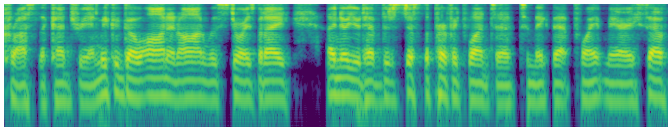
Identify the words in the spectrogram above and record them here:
across the country. And we could go on and on with stories but i i know you'd have there's just the perfect one to to make that point mary. So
